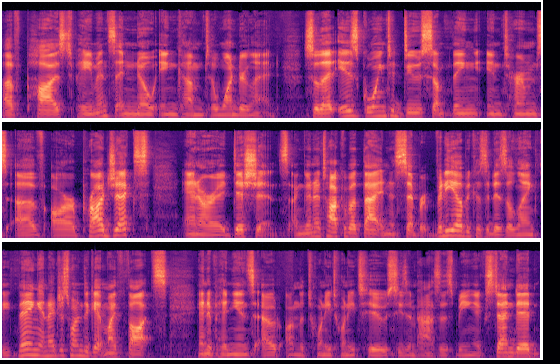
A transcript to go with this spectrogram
of paused payments and no income to Wonderland. So that is going to do something in terms of our projects and our additions. I'm going to talk about that in a separate video because it is a lengthy thing, and I just wanted to get my thoughts and opinions out on the 2022 season passes being extended.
